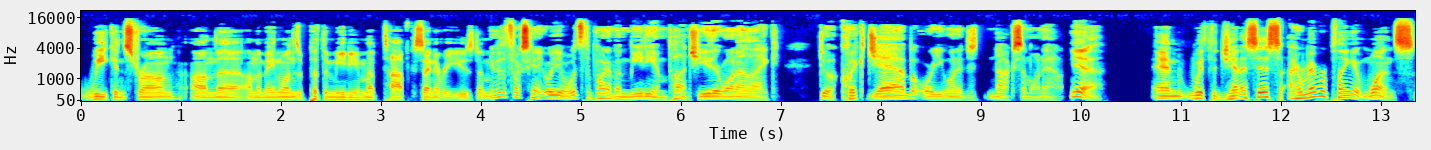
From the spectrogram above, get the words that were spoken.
weak and strong on the on the main ones, and put the medium up top because I never used them. Who the fuck's gonna? Well, yeah, what's the point of a medium punch? You either want to like do a quick jab or you want to just knock someone out. Yeah. And with the Genesis, I remember playing it once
